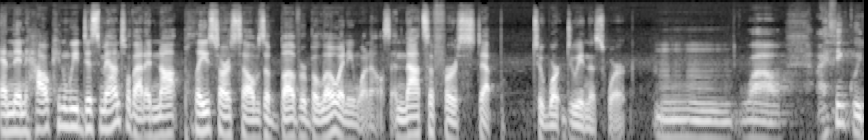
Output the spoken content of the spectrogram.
and then how can we dismantle that and not place ourselves above or below anyone else? And that's a first step to work doing this work. Mm, wow, I think we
